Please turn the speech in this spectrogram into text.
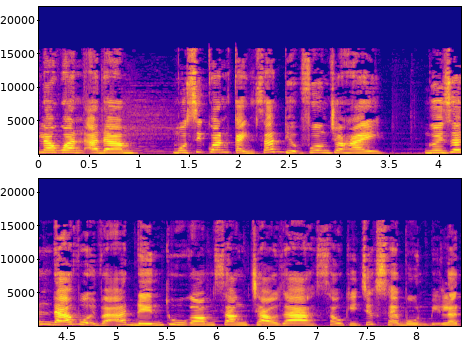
Lawan Adam, một sĩ quan cảnh sát địa phương cho hay, người dân đã vội vã đến thu gom xăng trào ra sau khi chiếc xe bồn bị lật.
